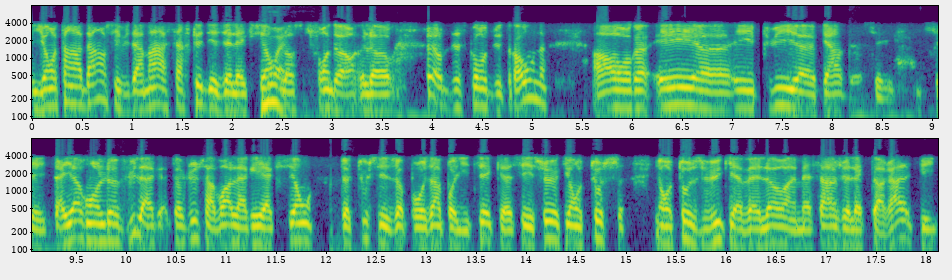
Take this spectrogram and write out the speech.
ils ont tendance, évidemment, à s'acheter des élections lorsqu'ils font leur, discours du trône. Or, et, et puis, regarde, c'est d'ailleurs on l'a vu, tu as juste savoir la réaction de tous ces opposants politiques. C'est sûr qu'ils ont tous, ils ont tous vu qu'il y avait là un message électoral. Puis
